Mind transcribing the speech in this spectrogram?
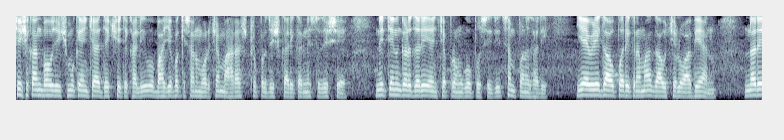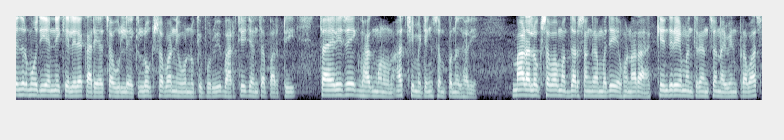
शशिकांत भाऊ देशमुख यांच्या अध्यक्षतेखाली व भाजप किसान मोर्चा महाराष्ट्र प्रदेश कार्यकारिणी सदस्य नितीन गडकरी यांच्या प्रमुख उपस्थितीत संपन्न झाली. यावेळी गाव परिक्रमा गाव चलो अभियान नरेंद्र मोदी यांनी केलेल्या कार्याचा उल्लेख लोकसभा निवडणुकीपूर्वी भारतीय जनता पार्टी तयारीचा एक भाग म्हणून आजची मीटिंग संपन्न झाली. माडा लोकसभा मतदारसंघामध्ये होणारा केंद्रीय मंत्र्यांचा नवीन प्रवास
